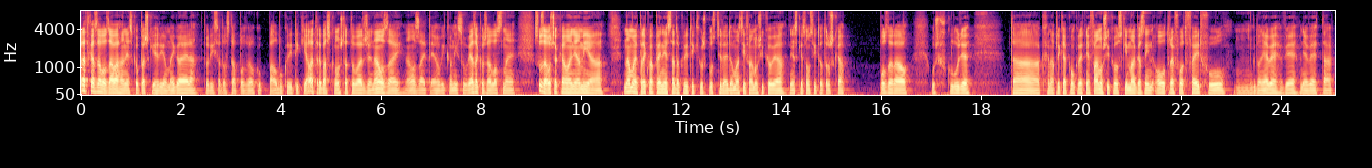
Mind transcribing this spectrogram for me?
Predchádzalo zaváhanie z kopačky Hrio Megaera, ktorý sa dostal pod veľkú palbu kritiky, ale treba skonštatovať, že naozaj, naozaj tie jeho výkony sú viac ako žalostné, sú za očakávaniami a na moje prekvapenie sa do kritiky už pustili aj domáci fanúšikovia. Dnes, keď som si to troška pozeral už v kľude, tak napríklad konkrétne fanušikovský magazín Old Trafford Faithful, mm, kto nevie, vie, nevie, tak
